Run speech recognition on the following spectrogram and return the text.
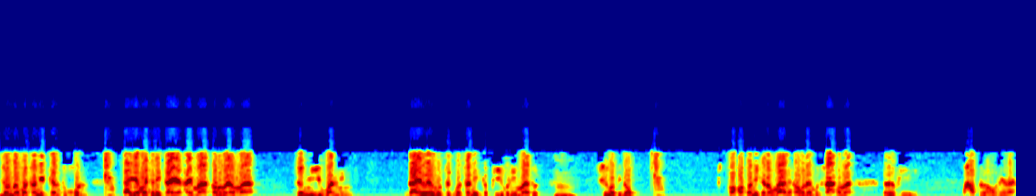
อืมจนแบบว่าสนิทกันทุกคนครับแต่ยังไม่สนิทใจกับใครมากก็ไปไปมา จนมีอยู่วันหนึ่งได้เริ่มรู้สึกว่าสนิทกับพี่คนนี้มากสุด อืมชื่อว่าพี่นพครับพอเขาสนิทกันมากๆเนี่ยเขาก็เริ่มปรึกษากันว่าเออพี่ผับเราเนี่ยนะ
